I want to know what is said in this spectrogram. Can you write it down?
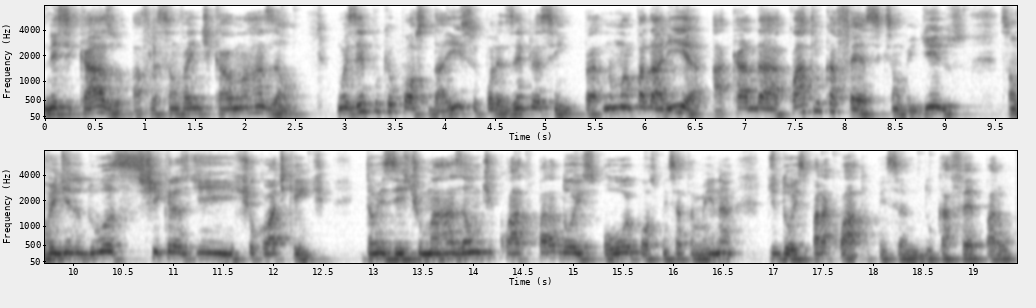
Nesse caso, a fração vai indicar uma razão. Um exemplo que eu posso dar isso, por exemplo, é assim: pra, numa padaria, a cada quatro cafés que são vendidos, são vendidas duas xícaras de chocolate quente. Então existe uma razão de 4 para 2, ou eu posso pensar também na de 2 para 4, pensando do café para o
